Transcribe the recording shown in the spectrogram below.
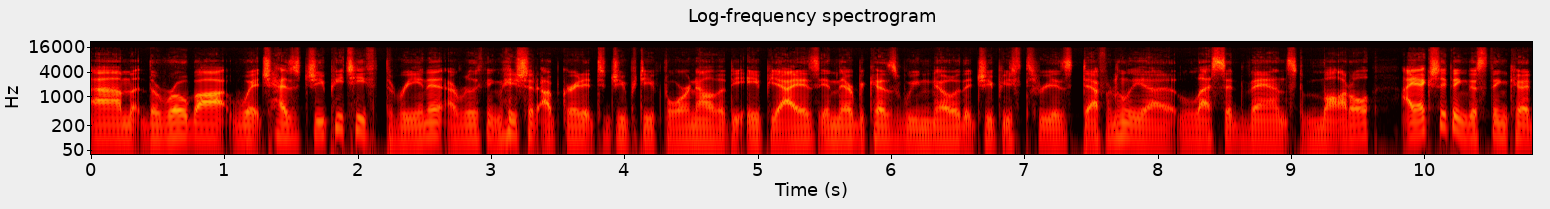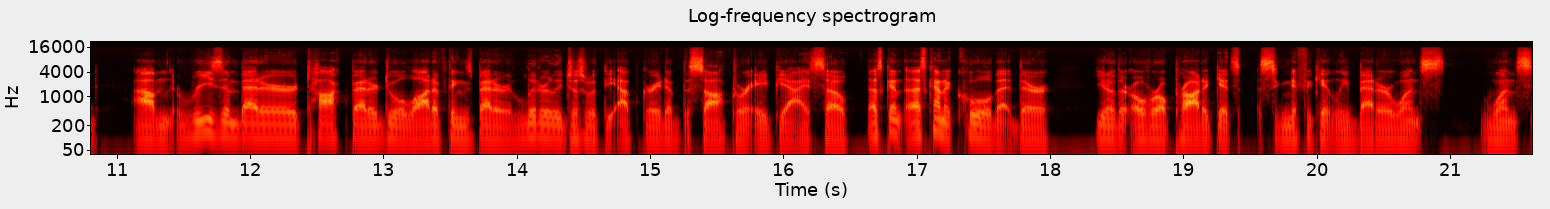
um, the robot, which has GPT 3 in it, I really think they should upgrade it to GPT 4 now that the API is in there because we know that GPT 3 is definitely a less advanced model. I actually think this thing could um, reason better, talk better, do a lot of things better, literally just with the upgrade of the software API. So that's that's kind of cool that their you know their overall product gets significantly better once once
